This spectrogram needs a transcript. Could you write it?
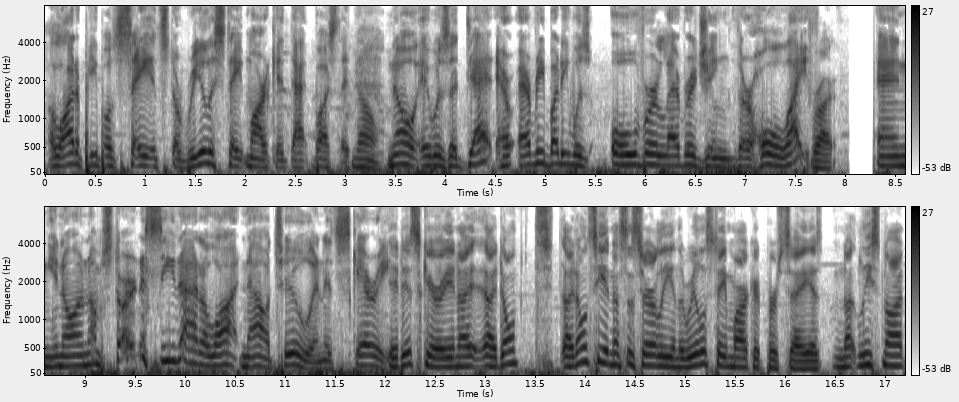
a lot of people say it's the real estate market that busted. No. No, it was a debt. Everybody was over leveraging their whole life. Right. And, you know, and I'm starting to see that a lot now, too. And it's scary. It is scary, and I, I don't I don't see it necessarily in the real estate market per se, as not, at least not.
